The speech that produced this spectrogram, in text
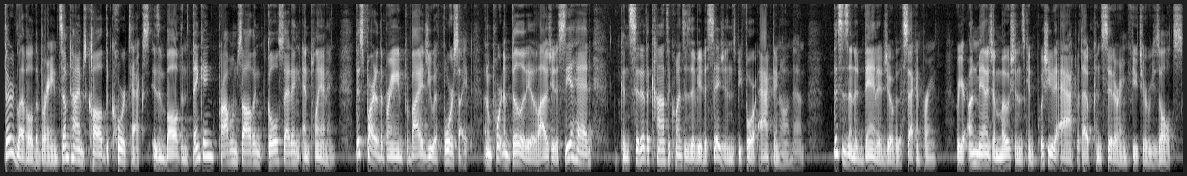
third level of the brain, sometimes called the cortex, is involved in thinking, problem solving, goal setting, and planning. This part of the brain provides you with foresight, an important ability that allows you to see ahead, consider the consequences of your decisions before acting on them. This is an advantage over the second brain, where your unmanaged emotions can push you to act without considering future results.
